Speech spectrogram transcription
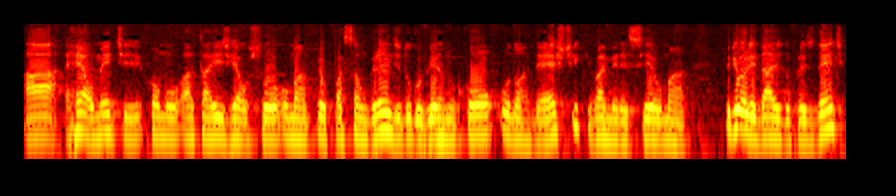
Há realmente, como a Thaís realçou, uma preocupação grande do governo com o Nordeste, que vai merecer uma prioridade do presidente,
